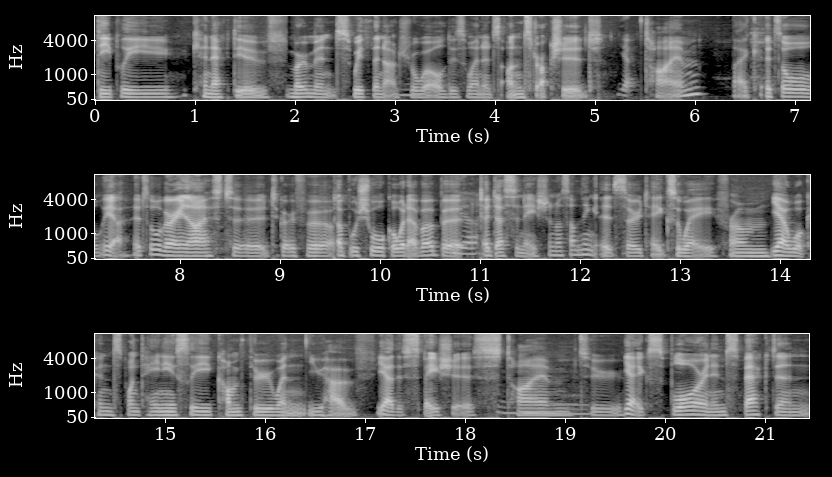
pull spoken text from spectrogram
deeply connective moments with the natural mm. world is when it's unstructured Yep. time. Like it's all yeah, it's all very nice to to go for a bushwalk or whatever, but Yeah. a destination or something, it so takes away from yeah what can spontaneously come through when you have yeah this spacious time Mm. to yeah explore and inspect and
